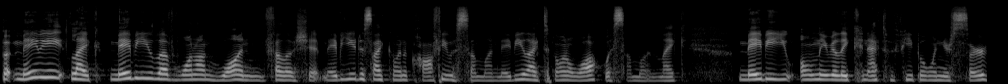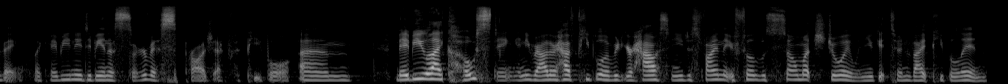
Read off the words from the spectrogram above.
but maybe, like, maybe you love one on one fellowship. Maybe you just like going to coffee with someone. Maybe you like to go on a walk with someone. Like, maybe you only really connect with people when you're serving. Like maybe you need to be in a service project with people. Um, maybe you like hosting and you'd rather have people over to your house and you just find that you're filled with so much joy when you get to invite people in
